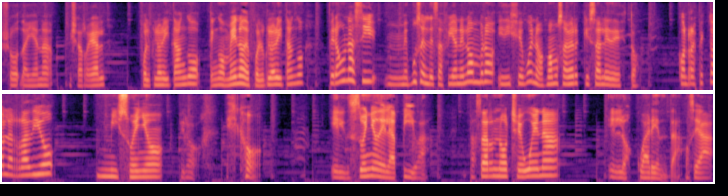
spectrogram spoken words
Yo, Diana Villarreal, folclore y tango, tengo menos de folclore y tango, pero aún así me puse el desafío en el hombro y dije, bueno, vamos a ver qué sale de esto. Con respecto a la radio, mi sueño, pero es como el sueño de la piba. Pasar Nochebuena en los 40. O sea,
